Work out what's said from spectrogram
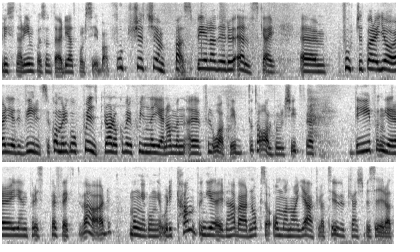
lyssnar in på sånt där, det är att folk säger bara fortsätt kämpa, spela det du älskar. Eh, fortsätt bara göra det du vill så kommer det gå skitbra, då kommer det skina igenom. Men eh, förlåt, det är total bullshit för att det fungerar i en perfekt värld många gånger och det kan fungera i den här världen också om man har en jäkla tur. Kanske vi säger att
